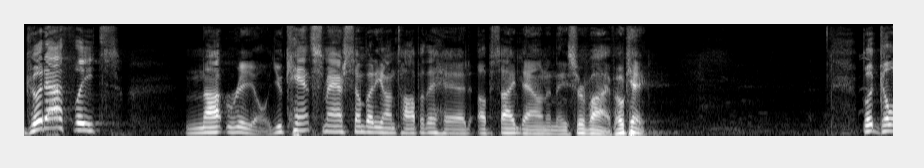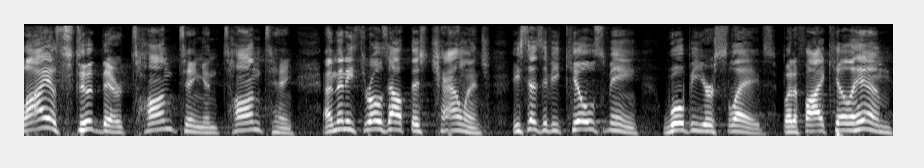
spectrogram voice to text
Good athletes, not real. You can't smash somebody on top of the head upside down and they survive. Okay. But Goliath stood there taunting and taunting. And then he throws out this challenge. He says, If he kills me, we'll be your slaves. But if I kill him,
